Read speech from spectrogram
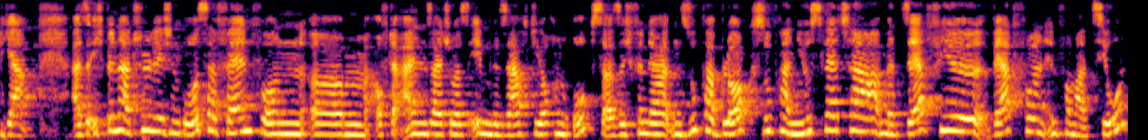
Ja, also ich bin natürlich ein großer Fan von, ähm, auf der einen Seite, du hast eben gesagt, Jochen Rups. Also ich finde, er hat einen super Blog, super Newsletter mit sehr viel wertvollen Informationen.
